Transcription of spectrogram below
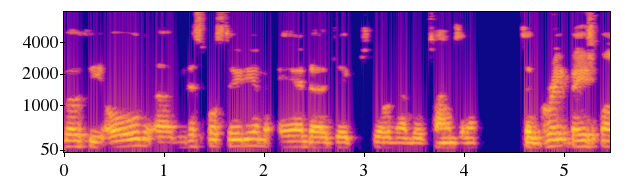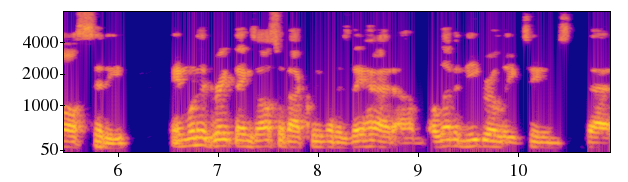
both the old, uh, municipal stadium and, uh, Jacobs Field a number of times. And it's a great baseball city. And one of the great things also about Cleveland is they had, um, 11 Negro League teams that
